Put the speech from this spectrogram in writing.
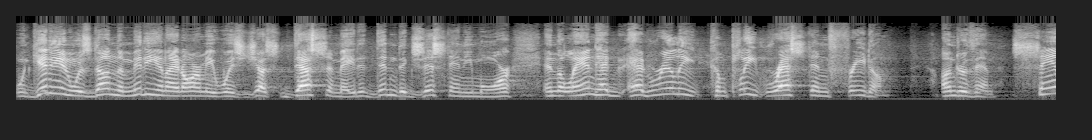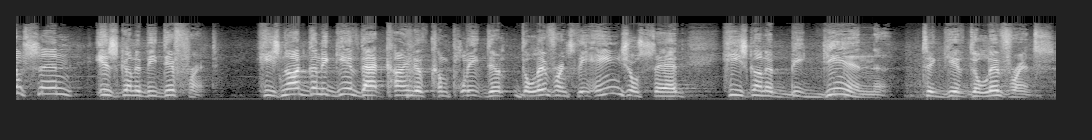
When Gideon was done, the Midianite army was just decimated, didn't exist anymore, and the land had, had really complete rest and freedom under them. Samson is going to be different. He's not going to give that kind of complete de- deliverance. The angel said he's going to begin to give deliverance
